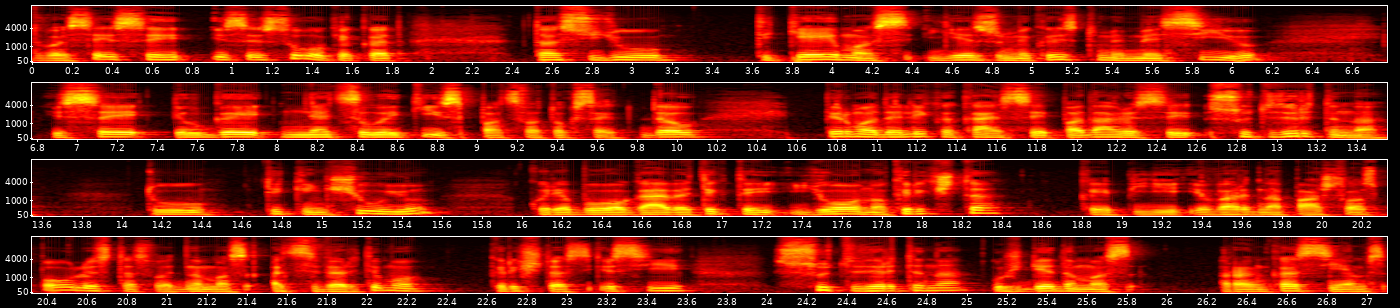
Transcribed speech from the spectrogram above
dvasia, jisai, jisai suvokė, kad tas jų tikėjimas Jėzumi Kristumi Mesijų, jisai ilgai neatsilaikys pats va toksai. Todėl pirmą dalyką, ką jisai padarė, jisai sutvirtina tų tikinčiųjų, kurie buvo gavę tik tai Jono krikštą, kaip jį įvardina Paštalas Paulius, tas vadinamas atsivertimo krikštas, jis jį sutvirtina, uždėdamas rankas jiems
